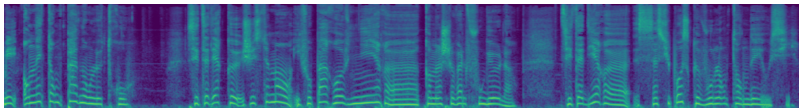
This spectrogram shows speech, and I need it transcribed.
Mais en n'étant pas dans le trop. C'est-à-dire que justement, il faut pas revenir euh, comme un cheval fougueux là. C'est-à-dire, euh, ça suppose que vous l'entendez aussi.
